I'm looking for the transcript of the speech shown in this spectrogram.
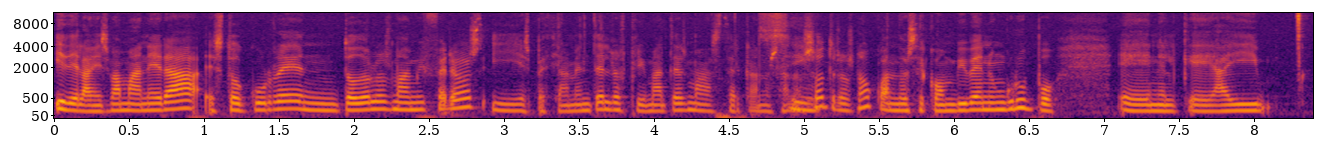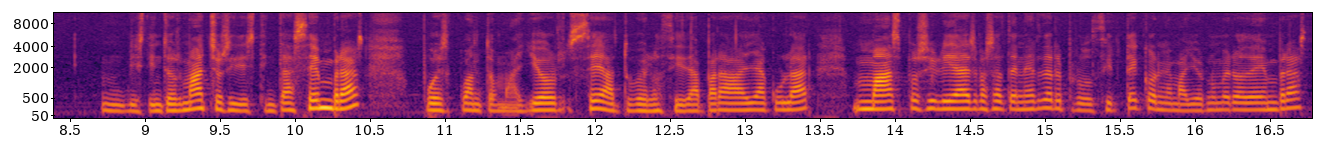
y de la misma manera esto ocurre en todos los mamíferos y especialmente en los primates más cercanos a nosotros, ¿no? Cuando se convive en un grupo eh, en el que hay distintos machos y distintas hembras, pues cuanto mayor sea tu velocidad para eyacular, más posibilidades vas a tener de reproducirte con el mayor número de hembras,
